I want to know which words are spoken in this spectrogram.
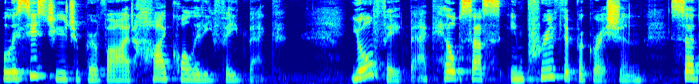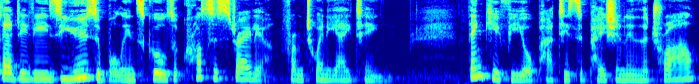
will assist you to provide high quality feedback. Your feedback helps us improve the progression so that it is usable in schools across Australia from 2018. Thank you for your participation in the trial.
